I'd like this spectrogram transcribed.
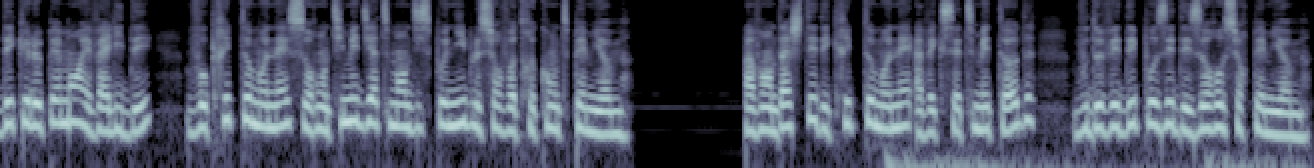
Dès que le paiement est validé, vos crypto-monnaies seront immédiatement disponibles sur votre compte Pemium. Avant d'acheter des crypto-monnaies avec cette méthode, vous devez déposer des euros sur Pemium.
